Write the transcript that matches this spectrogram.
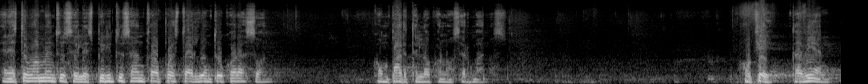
en este momento si el Espíritu Santo ha puesto algo en tu corazón, compártelo con los hermanos. Ok, está bien.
